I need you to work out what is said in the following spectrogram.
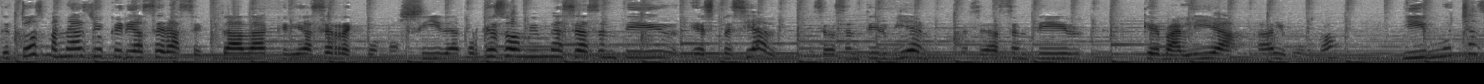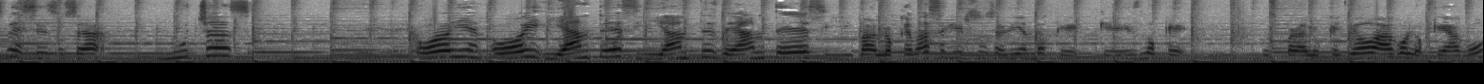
de todas maneras yo quería ser aceptada, quería ser reconocida, porque eso a mí me hacía sentir especial, me hacía sentir bien, me hacía sentir que valía algo, ¿no? Y muchas veces, o sea, muchas, hoy, hoy y antes y antes de antes y lo que va a seguir sucediendo, que, que es lo que, pues para lo que yo hago, lo que hago,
